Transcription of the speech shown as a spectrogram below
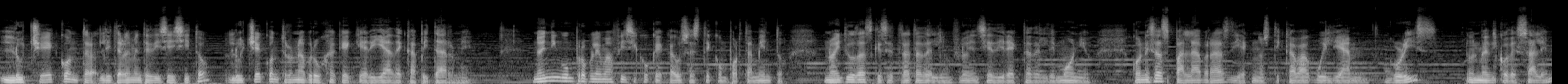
luché contra, literalmente dice y cito, luché contra una bruja que quería decapitarme. No hay ningún problema físico que cause este comportamiento, no hay dudas que se trata de la influencia directa del demonio. Con esas palabras diagnosticaba William Grease, un médico de Salem,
